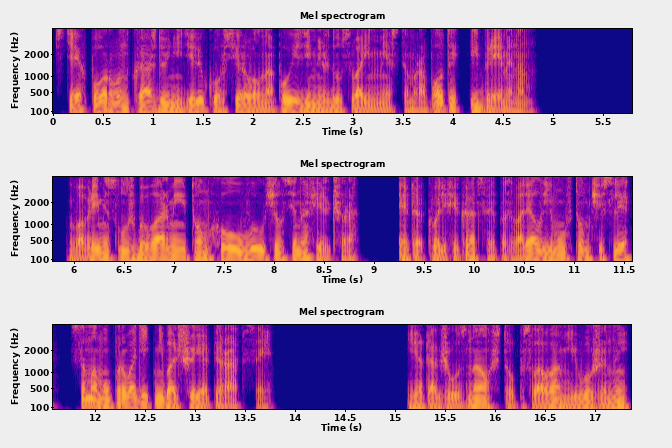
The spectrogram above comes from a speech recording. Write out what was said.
С тех пор он каждую неделю курсировал на поезде между своим местом работы и Бременом. Во время службы в армии Том Хоу выучился на фельдшера. Эта квалификация позволяла ему в том числе самому проводить небольшие операции. Я также узнал, что, по словам его жены,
